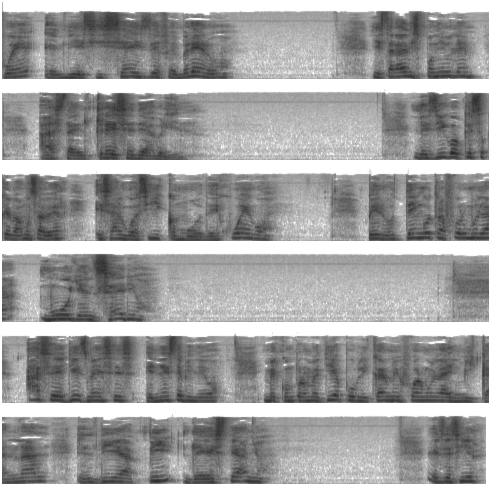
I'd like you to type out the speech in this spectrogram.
fue el 16 de febrero y estará disponible hasta el 13 de abril. Les digo que esto que vamos a ver es algo así como de juego, pero tengo otra fórmula muy en serio. Hace 10 meses, en este video, me comprometí a publicar mi fórmula en mi canal el día pi de este año. Es decir,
